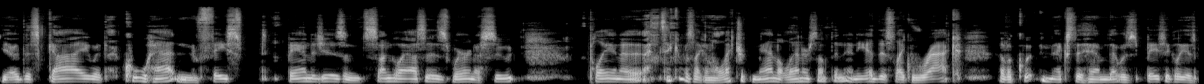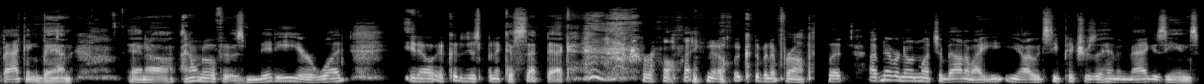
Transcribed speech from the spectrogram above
you know, this guy with a cool hat and face bandages and sunglasses, wearing a suit, playing a, I think it was like an electric mandolin or something. And he had this like rack of equipment next to him that was basically his backing band. And uh, I don't know if it was MIDI or what you know, it could have just been a cassette deck for all I know. It could have been a prop. But I've never known much about him. I, you know, I would see pictures of him in magazines,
